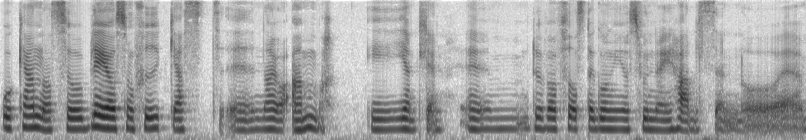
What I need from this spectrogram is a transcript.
Och annars så blev jag som sjukast eh, när jag ammade egentligen. Ehm, det var första gången jag svullnade i halsen och eh,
